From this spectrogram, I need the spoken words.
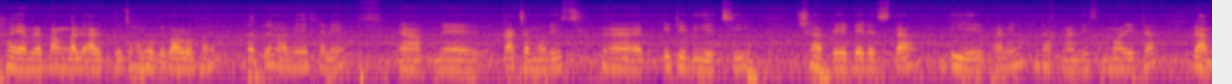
ভাই, আমরা বাঙালি, আর একটু ঝাল হলে ভালো হয়। তার জন্য আমি এখানে আপনার কাঁচামরিচ কেটে দিয়েছি। সাথে বেরেস্তা দিয়ে আমি ঢাকনা দিয়েছি। আমার এটা ডান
